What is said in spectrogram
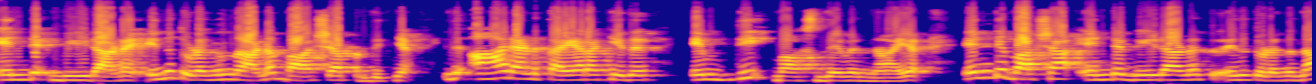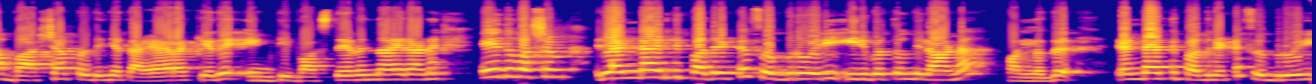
എന്റെ വീടാണ് എന്ന് തുടങ്ങുന്നതാണ് ഭാഷാ പ്രതിജ്ഞ. ഇത് ആരാണ് തയ്യാറാക്കിയത്? M T Vasudevan Nair. എന്റെ ഭാഷ എന്റെ വീടാണ് എന്ന് തുടങ്ങുന്ന ഭാഷാ പ്രതിജ്ഞ തയ്യാറാക്കിയത് എം ടി വാസുദേവൻ നായരാണ്. ഏത് വർഷം? രണ്ടായിരത്തി പതിനെട്ട് ഫെബ്രുവരി ഇരുപത്തി ഒന്നിലാണ് വന്നത്. രണ്ടായിരത്തി പതിനെട്ട് ഫെബ്രുവരി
